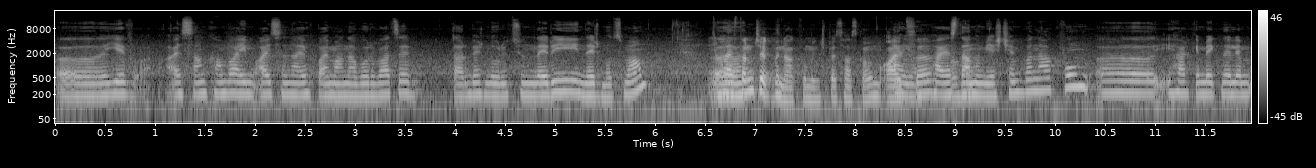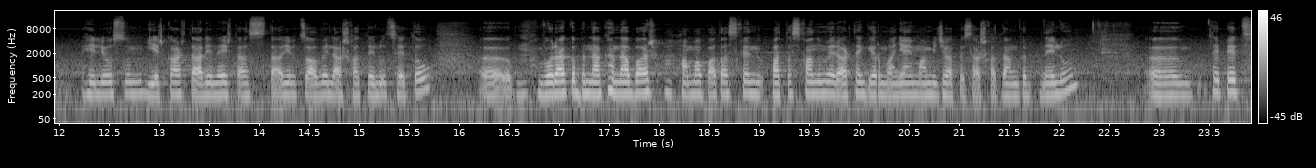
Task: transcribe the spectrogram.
եւ այս անգամվա իմ այցը նաեւ պայմանավորված է տարբեր նորությունների ներմուծմամբ Հայաստանում չեք բնակվում, ինչպես հասկանում եմ, այցը։ Այո, Հայաստանում ես չեմ բնակվում, իհարկե մեկնել եմ Հելիոսում երկար տարիներ, 10 տարիից ավել աշխատելուց հետո, որակը բնականաբար համապատասխան պատասխանում էր արդեն Գերմանիայում անմիջապես աշխատանք գտնելուն թեպետ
